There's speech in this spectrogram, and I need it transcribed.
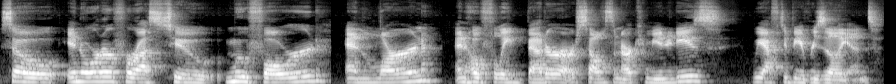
So, in order for us to move forward and learn and hopefully better ourselves and our communities, we have to be resilient.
